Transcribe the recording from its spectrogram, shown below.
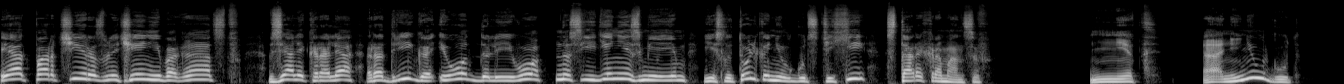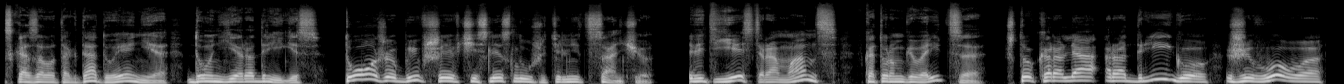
И от парчи развлечений и богатств взяли короля Родриго и отдали его на съедение змеям, если только не лгут стихи старых романсов. Нет, они не лгут сказала тогда дуэнья Донье Родригес, тоже бывшая в числе слушательниц Санчо. Ведь есть романс, в котором говорится, что короля Родриго живого,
